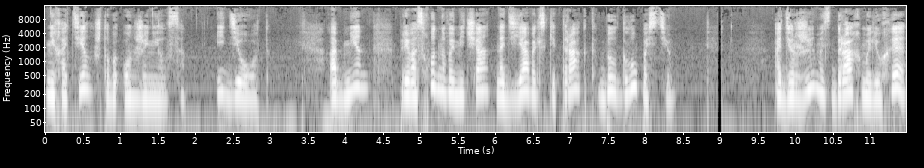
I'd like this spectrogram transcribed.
не хотел, чтобы он женился. Идиот. Обмен превосходного меча на дьявольский тракт был глупостью. Одержимость Драхмы Люхе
